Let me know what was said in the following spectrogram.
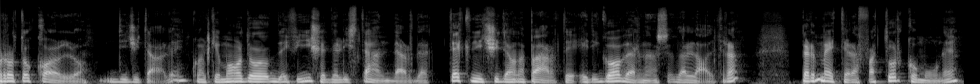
protocollo digitale, in qualche modo definisce degli standard tecnici da una parte e di governance dall'altra, per mettere a fattor comune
